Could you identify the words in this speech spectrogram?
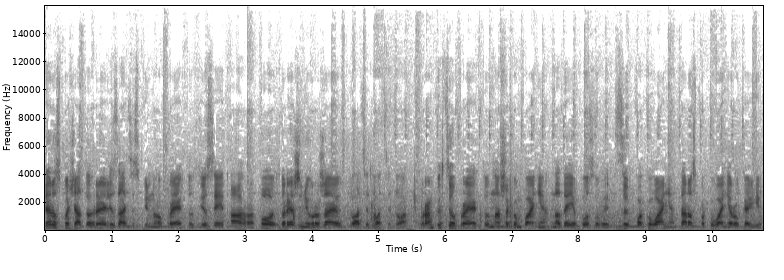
де розпочато реалізацію спільного проєкту з USAID Agro по збереженню врожаю 2022. В рамках цього проєкту наша компанія надає послуги з пакування та розпакування рукавів,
